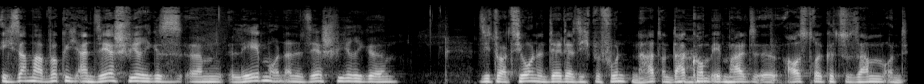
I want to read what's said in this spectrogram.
ich sag mal wirklich ein sehr schwieriges ähm, Leben und eine sehr schwierige Situation, in der der sich befunden hat. Und da mhm. kommen eben halt äh, Ausdrücke zusammen. Und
